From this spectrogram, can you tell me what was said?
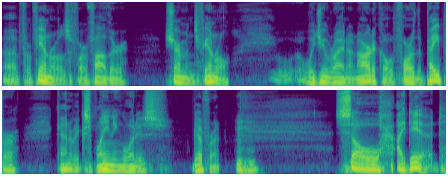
uh, for funerals for Father Sherman's funeral. Would you write an article for the paper, kind of explaining what is different? So I did,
